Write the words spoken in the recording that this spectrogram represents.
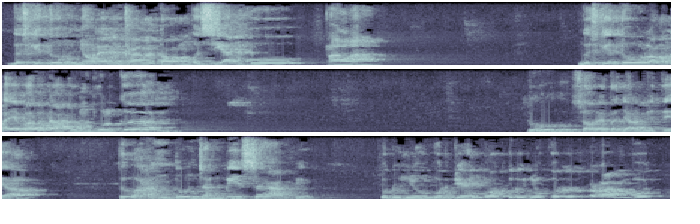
Geus kitu nyoren kantong usianku pala. Geus kitu lamun aya barudak kumpulkeun. Duh, sore teh jalmi teh ya. Teu wantun can bisa abdi. Kudu nyukur jenggot, kudu nyukur rambut,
